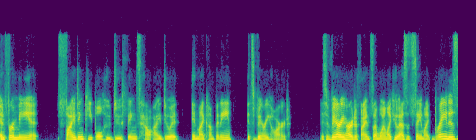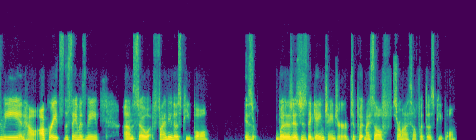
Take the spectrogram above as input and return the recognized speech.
And for me, finding people who do things how I do it in my company, it's very hard. It's very hard to find someone like who has the same like brain as me and how operates the same as me. Um, so finding those people is was it's just a game changer to put myself surround myself with those people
